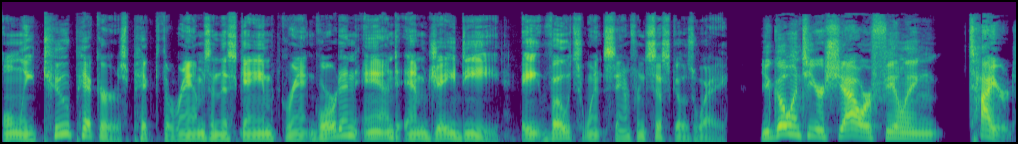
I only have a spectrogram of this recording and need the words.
Only two pickers picked the Rams in this game Grant Gordon and MJD. Eight votes went San Francisco's way. You go into your shower feeling tired,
